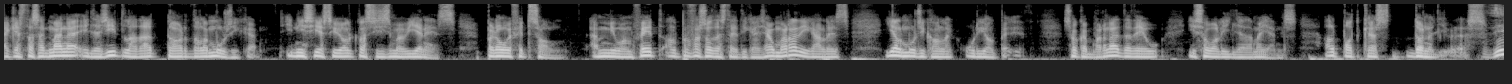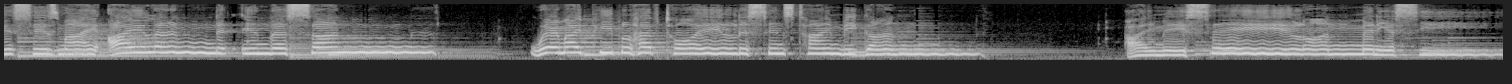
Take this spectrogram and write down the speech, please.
Aquesta setmana he llegit l'edat d'or de la música, iniciació al classicisme vienès, però ho he fet sol. Amb mi ho han fet el professor d'estètica Jaume Radigales i el musicòleg Oriol Pérez. Soc en Bernat de Déu i sou a l'illa de Mayans. El podcast Dona Llibres. This is my island in the sun Where my people have toiled since time begun I may sail on many a sea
